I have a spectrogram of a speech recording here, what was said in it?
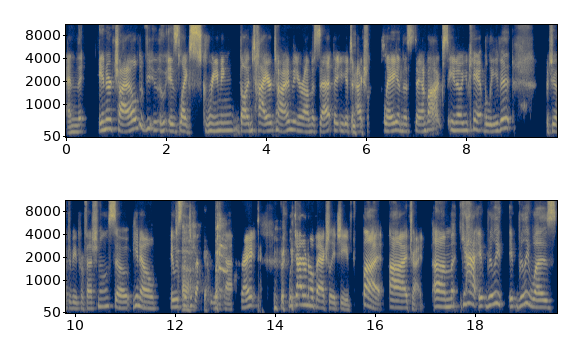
and the inner child of you is like screaming the entire time that you're on the set that you get to actually play in the sandbox. You know, you can't believe it, but you have to be professional. So, you know, it was the to uh, that, right? Which I don't know if I actually achieved, but uh, I tried. Um, yeah, it really, it really was.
